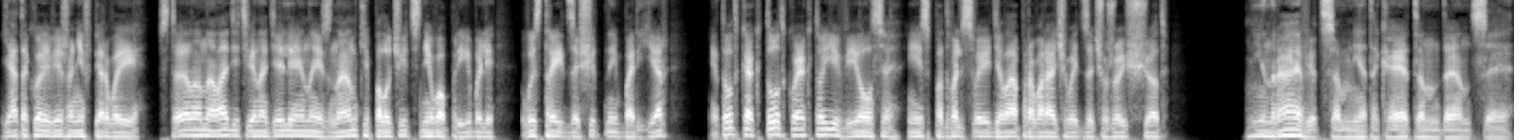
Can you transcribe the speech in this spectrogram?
«Я такое вижу не впервые. Стоило наладить виноделие наизнанке, получить с него прибыли, выстроить защитный барьер, и тут как тут кое-кто явился, и из-под свои дела проворачивать за чужой счет. Не нравится мне такая тенденция»,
